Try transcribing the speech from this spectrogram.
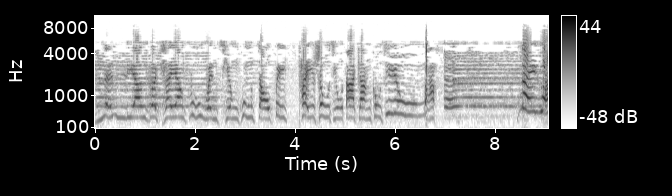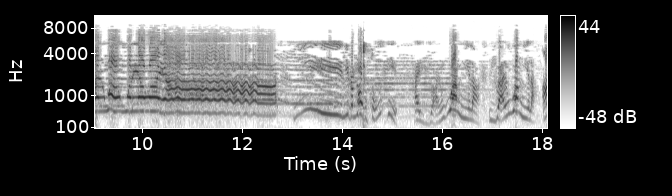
恁两个这样不问青红皂白，抬手就打，张口就骂。来冤枉我了啊呀！咦，你个老东西，还冤枉你了，冤枉你了啊！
